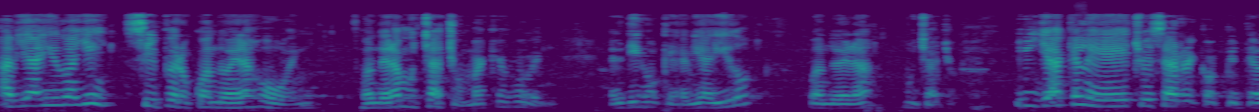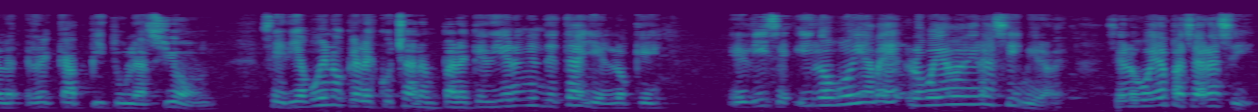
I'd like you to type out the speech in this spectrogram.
había ido allí, sí, pero cuando era joven, cuando era muchacho, más que joven. Él dijo que había ido cuando era muchacho. Y ya que le he hecho esa recapitula- recapitulación, sería bueno que lo escucharan para que dieran en detalle lo que él dice. Y lo voy a ver, lo voy a ver así, mira, se lo voy a pasar así,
